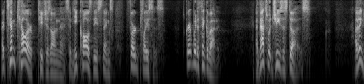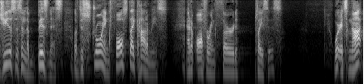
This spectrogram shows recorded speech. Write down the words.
Right, Tim Keller teaches on this, and he calls these things third places. It's a great way to think about it. And that's what Jesus does. I think Jesus is in the business of destroying false dichotomies and of offering third places where it's not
